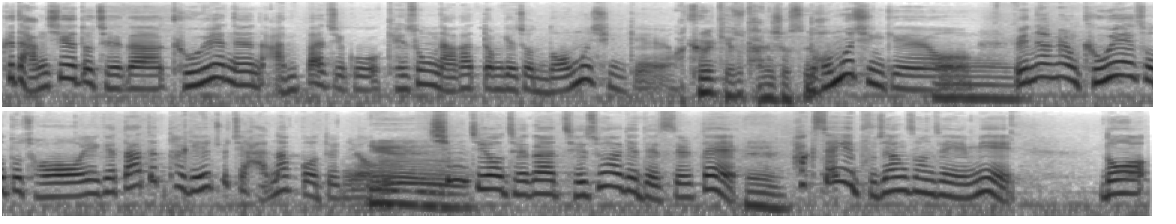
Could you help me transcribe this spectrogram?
그 당시에도 제가 교회는 안 빠지고 계속 나갔던 게 전 너무 신기해요. 아, 교회 계속 다니셨어요? 너무 신기해요. 어. 왜냐하면 교회에서도 저에게 따뜻하게 해주지 않았거든요. 예. 심지어 제가 재수하게 됐을 때 예. 학생의 부장 선생님이 너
